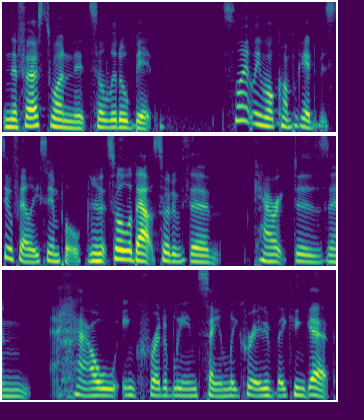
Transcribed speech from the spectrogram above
In the first one, it's a little bit slightly more complicated, but still fairly simple. And it's all about sort of the characters and how incredibly insanely creative they can get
